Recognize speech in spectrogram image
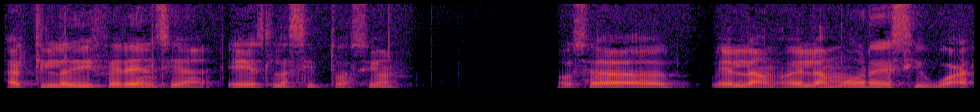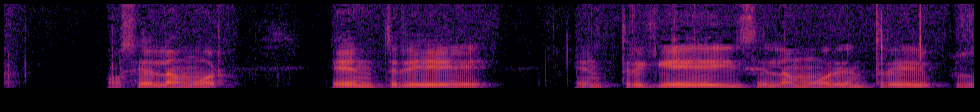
Aquí la diferencia es la situación. O sea, el, el amor es igual. O sea, el amor entre, entre gays, el amor entre, pues,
